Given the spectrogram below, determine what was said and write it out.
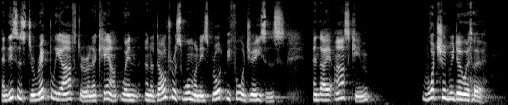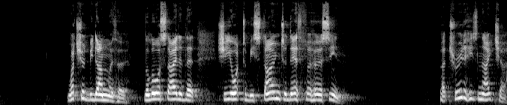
And this is directly after an account when an adulterous woman is brought before Jesus and they ask him, What should we do with her? What should be done with her? The law stated that she ought to be stoned to death for her sin. But true to his nature,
